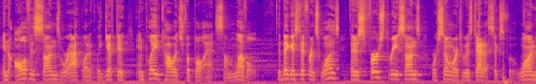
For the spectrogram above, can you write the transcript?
and all of his sons were athletically gifted and played college football at some level. The biggest difference was that his first three sons were similar to his dad at 6 foot 1,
